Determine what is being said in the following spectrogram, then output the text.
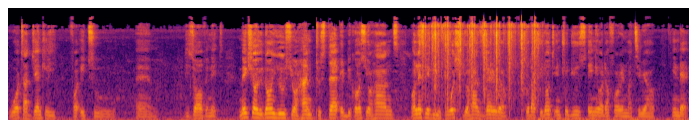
water gently for it to um, dissolve in it. Make sure you don't use your hand to stir it because your hands unless maybe you've washed your hands very well so that you don't introduce any other foreign material in there.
